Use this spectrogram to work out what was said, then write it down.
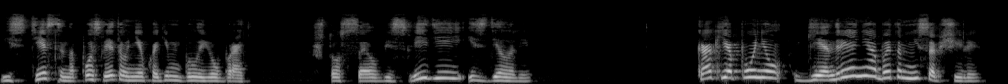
Естественно, после этого необходимо было ее убрать, что Селби с Лидией и сделали. Как я понял, Генри они об этом не сообщили.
